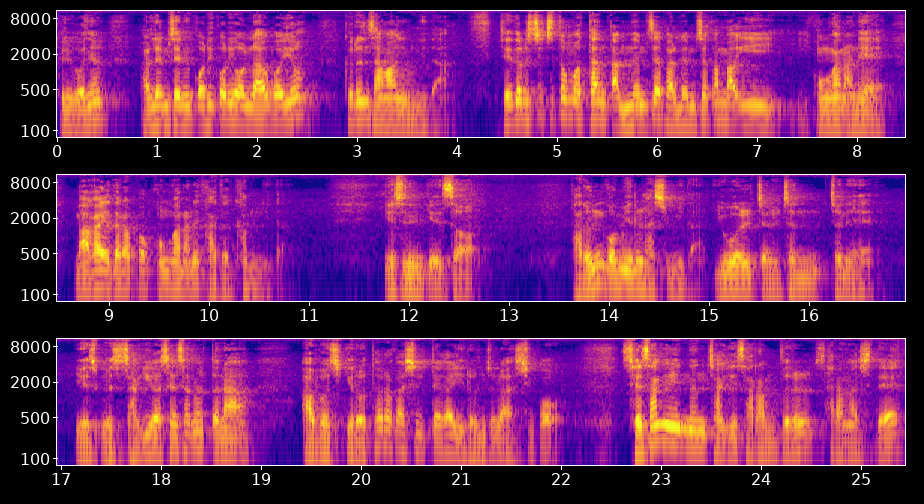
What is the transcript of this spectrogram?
그리고는 발냄새는 꼬리꼬리 올라오고요. 그런 상황입니다. 제대로 씻지도 못한 땀냄새, 발냄새가 막 이 공간 안에 마가에 달아고 공간 안에 가득합니다. 예수님께서 다른 고민을 하십니다. 6월절 전, 전에 예수께서 자기가 세상을 떠나 아버지께로 돌아가실 때가 이런 줄 아시고 세상에 있는 자기 사람들을 사랑하시되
